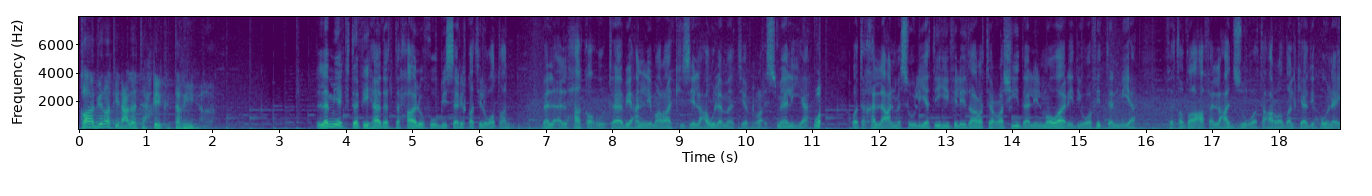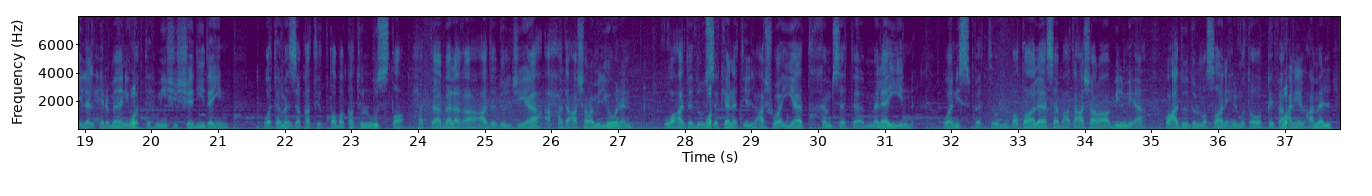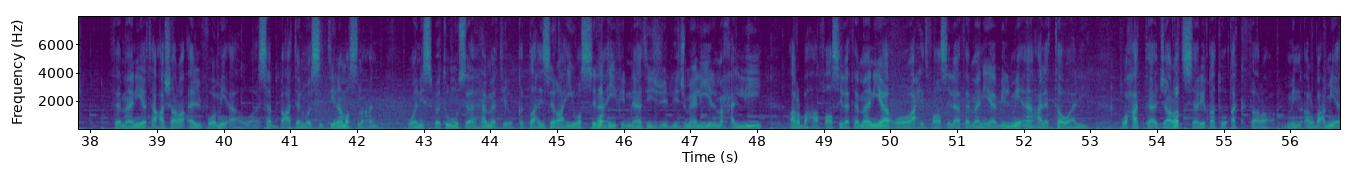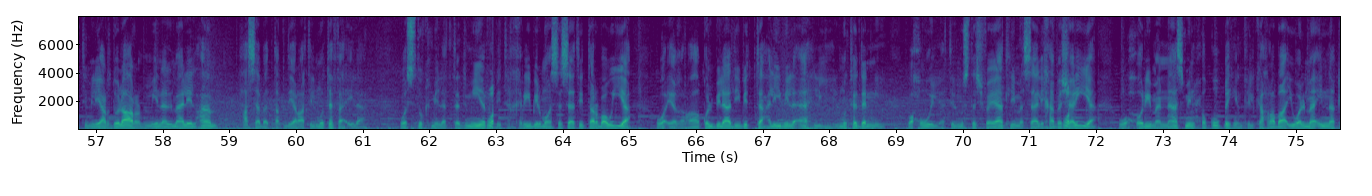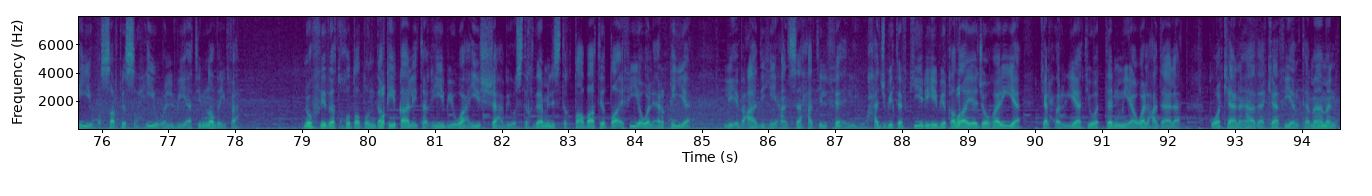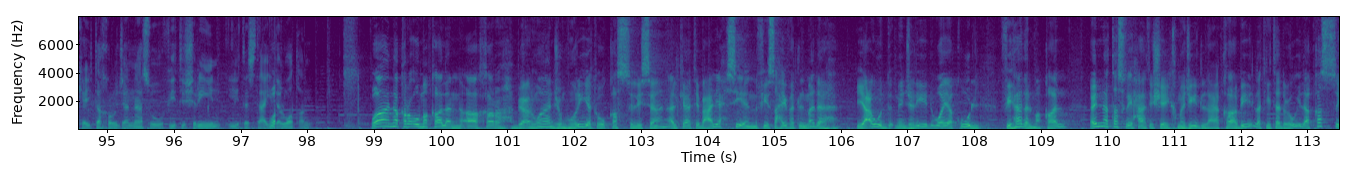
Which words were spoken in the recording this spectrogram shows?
قادرة على تحقيق التغيير. لم يكتف هذا التحالف بسرقة الوطن بل ألحقه تابعا لمراكز العولمة الرأسمالية وتخلى عن مسؤوليته في الإدارة الرشيدة للموارد وفي التنمية. فتضاعف العجز وتعرض الكادحون إلى الحرمان والتهميش الشديدين وتمزقت الطبقة الوسطى حتى بلغ عدد الجياع أحد عشر مليونا وعدد سكنة العشوائيات خمسة ملايين. ونسبة البطالة 17% وعدد المصانع المتوقفة عن العمل 18167 مصنعا. ونسبة مساهمة القطاع الزراعي والصناعي في الناتج الإجمالي المحلي 4.8 و 1.8% على التوالي. وحتى جرت سرقة أكثر من 400 مليار دولار من المال العام حسب التقديرات المتفائلة. واستكمل التدمير بتخريب المؤسسات التربوية وإغراق البلاد بالتعليم الأهلي المتدني. وحولت المستشفيات لمسالخ بشرية وحرم الناس من حقوقهم في الكهرباء والماء النقي والصرف الصحي والبيئة النظيفة. نفذت خطط دقيقة لتغييب وعي الشعب واستخدام الاستقطابات الطائفية والعرقية. لإبعاده عن ساحة الفعل وحجب تفكيره بقضايا جوهرية كالحريات والتنمية والعدالة. وكان هذا كافيا تماما كي تخرج الناس في تشرين لتستعيد الوطن. ونقرأ مقالا آخر بعنوان جمهورية قص اللسان. الكاتب علي حسين في صحيفة المدى يعود من جديد ويقول في هذا المقال إن تصريحات الشيخ مجيد العقابي التي تدعو إلى قص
